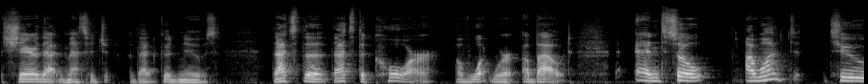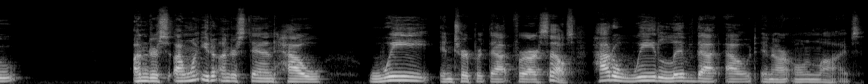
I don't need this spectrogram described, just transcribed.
share that message, that good news. That's the, that's the core of what we're about. And so I want to under, I want you to understand how we interpret that for ourselves. How do we live that out in our own lives?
